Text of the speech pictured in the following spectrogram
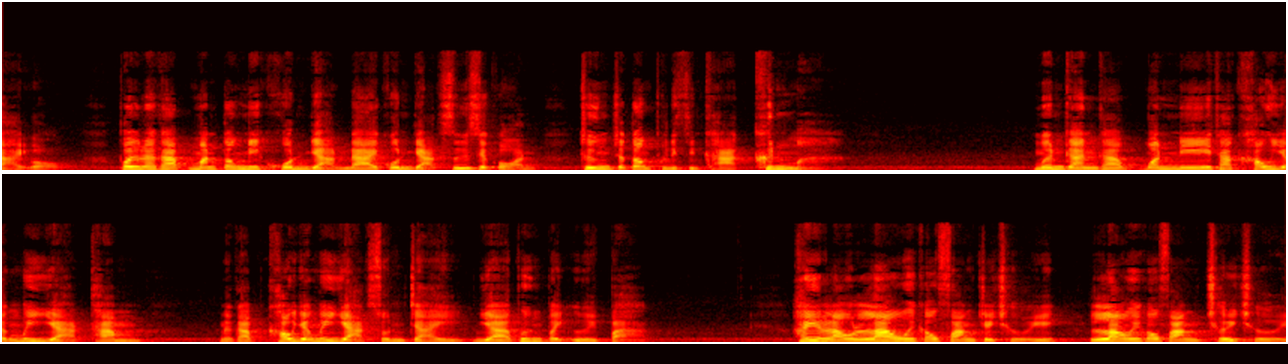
จ่ายออก เพราะฉะนั้นครับมันต้องมีคนอยากได้คนอยากซื้อเสียก่อน ถึงจะต้องผลิตสินค้าขึ้นมา เหมือนกันครับ วันนี้ถ้าเขายังไม่อยากทำนะครับเขายังไม่อยากสนใจ อย่าเพิ่งไปเอ่ยปาก ให้เราเล่าให้เขาฟังเฉยๆเล่าให้เขาฟังเฉย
